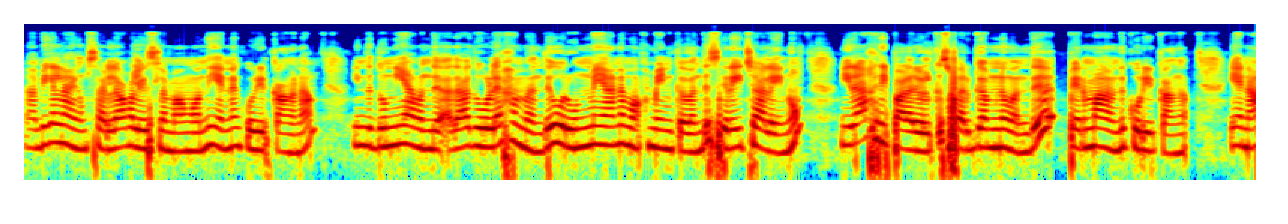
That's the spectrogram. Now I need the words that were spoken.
நபிகள் நாயகம் ஸல்லல்லாஹு அலைஹி அவங்க வந்து என்ன கூறியிருக்காங்கன்னா இந்த துன்யா வந்து அதாவது உலகம் வந்து ஒரு உண்மையான முஹ்மினுக்கு வந்து சிறைச்சாலைனும் நிராகரிப்பாளர்களுக்கு ஸ்வர்க்கம்னு வந்து பெருமாள் வந்து கூறியிருக்காங்க. ஏன்னா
